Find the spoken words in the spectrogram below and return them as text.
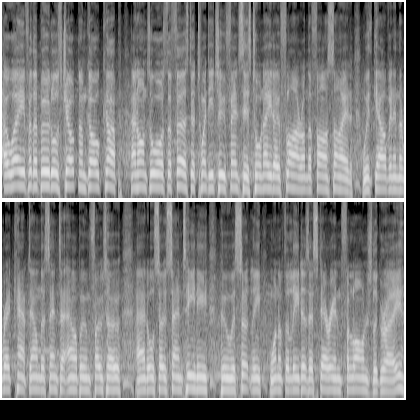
Away for the Boodles Cheltenham Gold Cup and on towards the first of 22 fences. Tornado Flyer on the far side with Galvin in the red cap down the centre. Al Boum Photo and also Santini, who was certainly one of the leaders. Asterion Forlonge, the grey.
